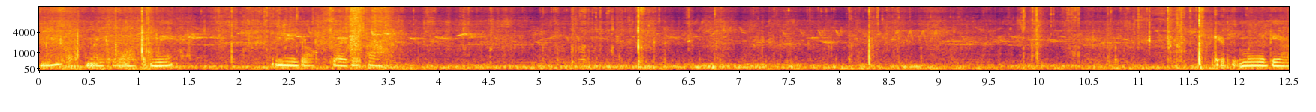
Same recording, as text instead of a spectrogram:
อืมมันดูตรงนี้ มีดอกสวยหรือเปล่าเก็บมือเดียว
